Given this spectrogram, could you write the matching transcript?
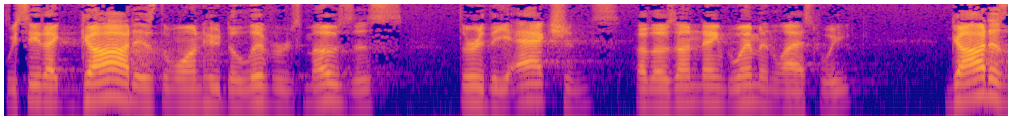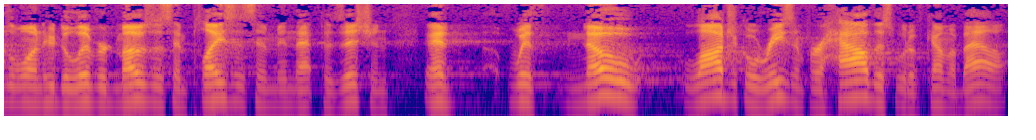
We see that God is the one who delivers Moses through the actions of those unnamed women last week. God is the one who delivered Moses and places him in that position, and with no logical reason for how this would have come about.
